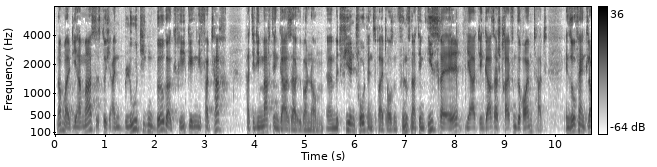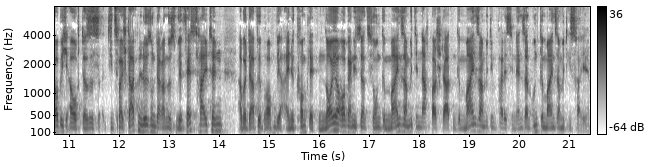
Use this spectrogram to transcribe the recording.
Nochmal, die Hamas ist durch einen blutigen Bürgerkrieg gegen die Fatah hatte die Macht in Gaza übernommen, äh, mit vielen Toten in 2005, nachdem Israel ja den Gazastreifen geräumt hat. Insofern glaube ich auch, dass es die Zwei-Staaten-Lösung, daran müssen wir festhalten, aber dafür brauchen wir eine komplett neue Organisation, gemeinsam mit den Nachbarstaaten, gemeinsam mit den Palästinensern und gemeinsam mit Israel.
